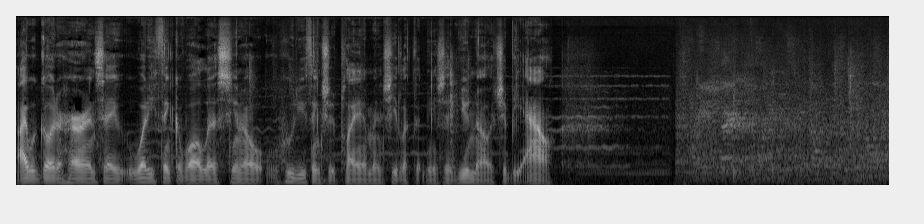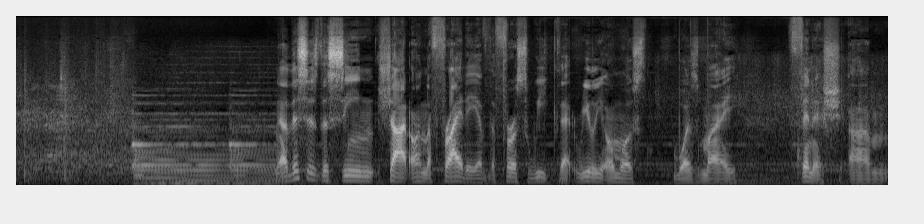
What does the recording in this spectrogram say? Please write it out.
I would go to her and say, What do you think of all this? You know, who do you think should play him? And she looked at me and said, You know, it should be Al. Now, this is the scene shot on the Friday of the first week that really almost was my finish. Um,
